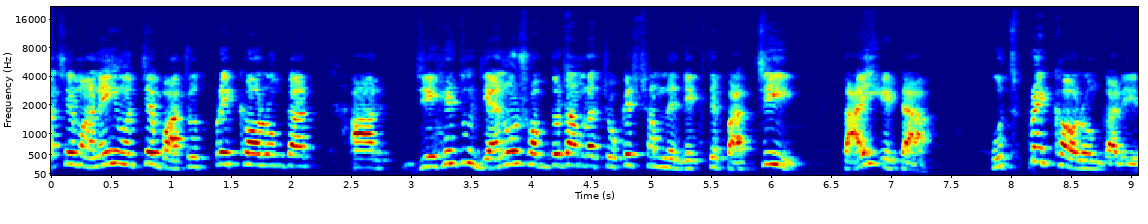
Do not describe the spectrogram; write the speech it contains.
আছে মানেই হচ্ছে বাচক প্রেক্ষা অলংকার আর যেহেতু যেন শব্দটা আমরা চোখের সামনে দেখতে পাচ্ছি তাই এটা উৎপ্রেক্ষা অলংকারের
